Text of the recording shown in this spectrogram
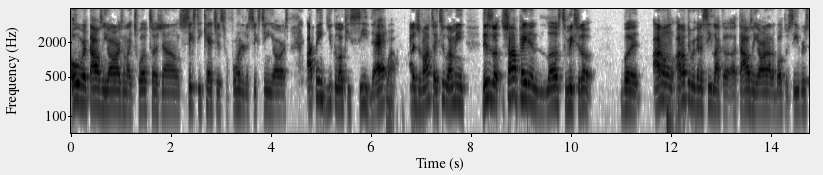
over a thousand yards and like 12 touchdowns, 60 catches for 416 yards. I think you could low key see that wow. out of Javonte too. I mean, this is a Sean Payton loves to mix it up, but I don't I don't think we're gonna see like a, a thousand yard out of both receivers.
